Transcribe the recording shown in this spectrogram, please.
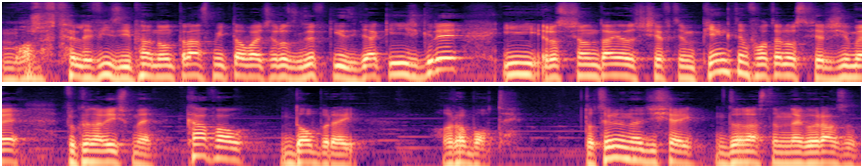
może w telewizji będą transmitować rozgrywki z jakiejś gry i rozsiądając się w tym pięknym fotelu stwierdzimy, wykonaliśmy kawał dobrej roboty. To tyle na dzisiaj, do następnego razu.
